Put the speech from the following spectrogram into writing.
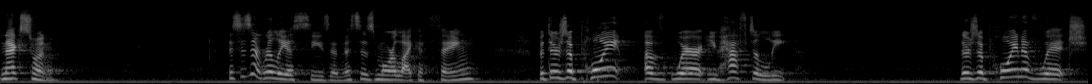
next one. This isn't really a season, this is more like a thing. But there's a point of where you have to leap. There's a point of which,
